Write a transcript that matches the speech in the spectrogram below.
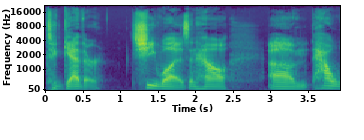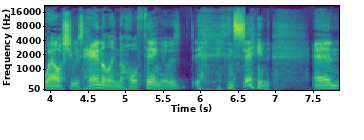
together she was and how um, how well she was handling the whole thing. It was insane. And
